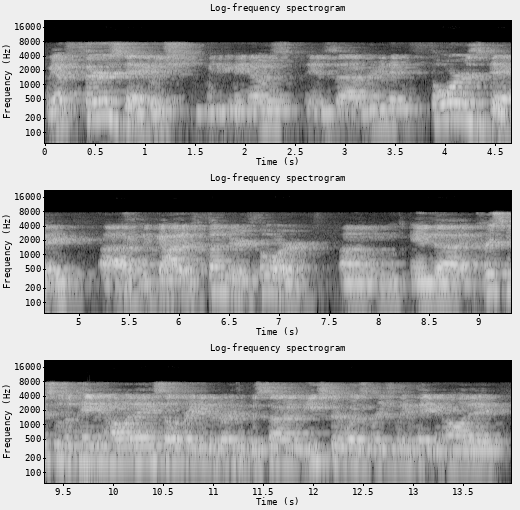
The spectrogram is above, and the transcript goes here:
We have Thursday, which many of you may know is, is uh, rooted in Thor's Day, uh, the god of thunder, Thor. Um, and uh, Christmas was a pagan holiday celebrating the birth of the sun. Easter was originally a pagan holiday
